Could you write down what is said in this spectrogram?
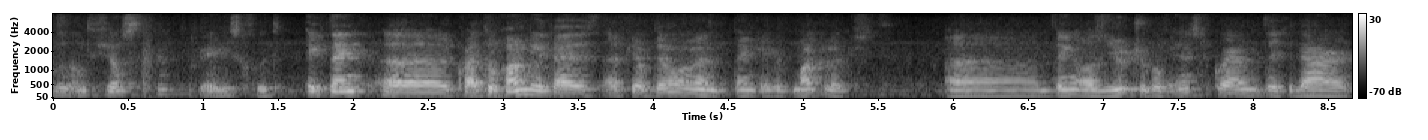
dat enthousiast Ik weet niet zo goed. Ik denk, uh, qua toegankelijkheid heb je op dit moment denk ik het makkelijkst. Dingen als YouTube of Instagram, dat je daar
